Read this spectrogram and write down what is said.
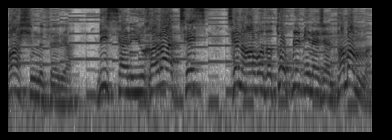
Bak şimdi Feriha. Biz seni yukarı atacağız. Sen havada toplayıp ineceksin tamam mı?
